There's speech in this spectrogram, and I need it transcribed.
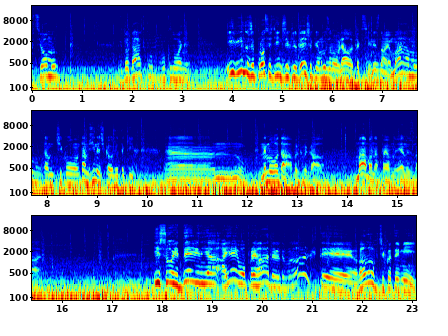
в цьому, в додатку в уклоні. І він уже просить інших людей, щоб йому замовляли таксі. Не знаю, маму там чи кого. Там жіночка вже таких е, ну, не молода викликала. Мама, напевно, я не знаю. І що, і де він я? А я його пригадую, думаю, ах ти, голубчику ти мій.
